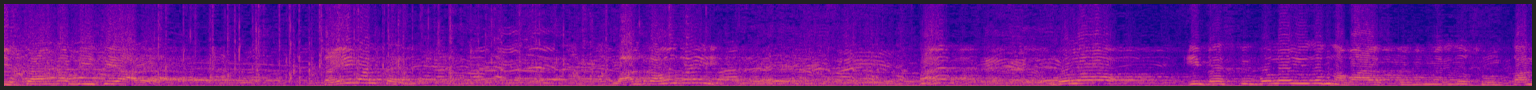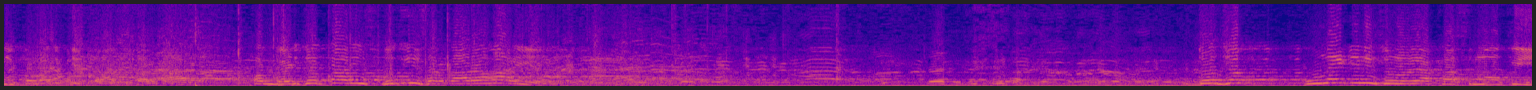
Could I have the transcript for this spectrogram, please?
इस तरह का डीसी आ रहा सही गलत है। गलत कहूँ सही। है? बोलो। बेस्ट भी बोलो ये तो नवा है उसको भी मेरी तो सुनता नहीं। पड़ा कि किस तरह की सरकार और बैठ जाता है खुद की सरकार हमारी है। तो जब उन्हें की नहीं सुन रहा खसमों की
